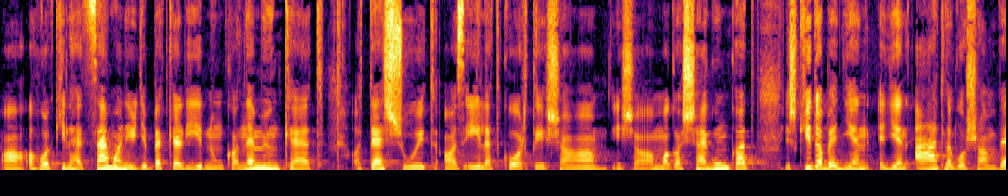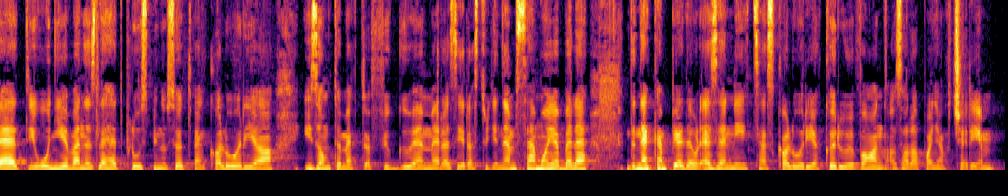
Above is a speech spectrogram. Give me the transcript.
ahol ki lehet számolni, ugye be kell írnunk a nemünket, a testsúlyt, az életkort és a, és a magasságunkat, és kidob egy ilyen, egy ilyen átlagosan vett, jó, nyilván ez lehet plusz-minusz 50 kalória, izomtömegtől függően, mert azért azt ugye nem számolja bele, de nekem például 1400 kalória körül van az alapanyagcserém.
